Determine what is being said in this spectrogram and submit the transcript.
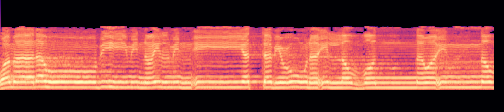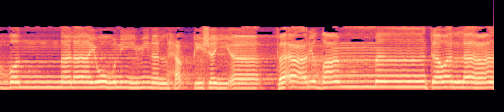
وما له به من علم إن يتبعون إلا الظن وإن الظن لا يغني من الحق شيئا فأعرض عمن تولى عن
